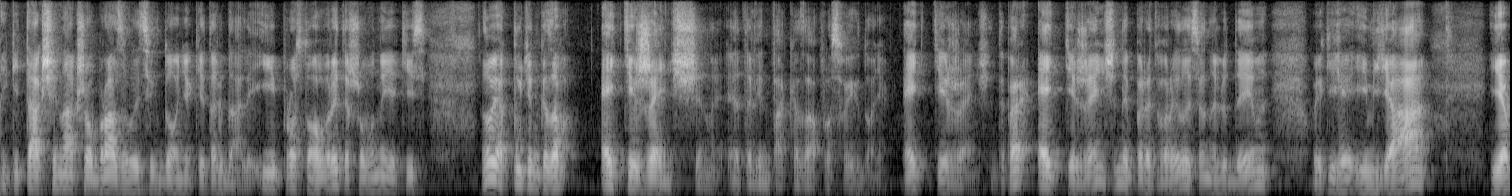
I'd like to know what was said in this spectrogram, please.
які так чи інакше образили цих доньок і так далі. І просто говорити, що вони якісь, ну як Путін казав, еті женщини. Це він так казав про своїх доньок. Еті женщини. Тепер еті женщини перетворилися на людей, у яких є ім'я, є е,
